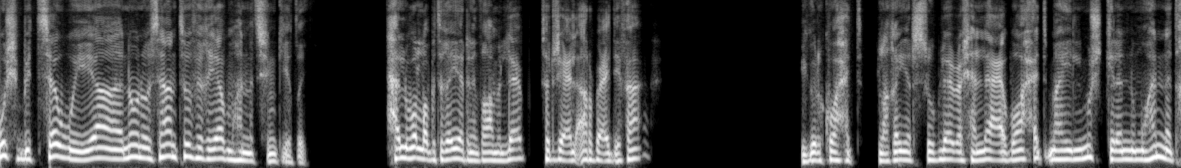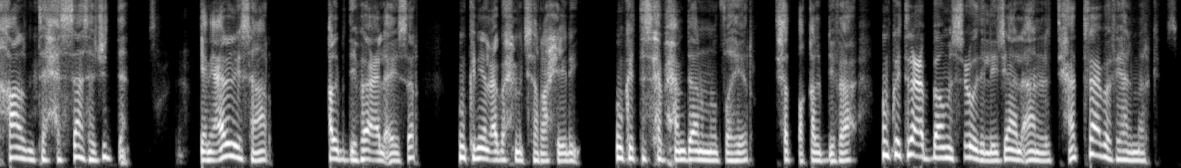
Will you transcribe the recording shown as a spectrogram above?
وش بتسوي يا نونو سانتو في غياب مهند شنقيطي هل والله بتغير نظام اللعب؟ ترجع الأربعة دفاع؟ يقول لك واحد لا غير أسلوب لعب عشان لاعب واحد ما هي المشكلة إنه مهند خانته حساسة جدا. يعني على اليسار قلب الدفاع الأيسر ممكن يلعب أحمد شراحيلي ممكن تسحب حمدان من الظهير تحطه قلب دفاع ممكن تلعب بام مسعود اللي جاء الآن الاتحاد تلعبه في هالمركز.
